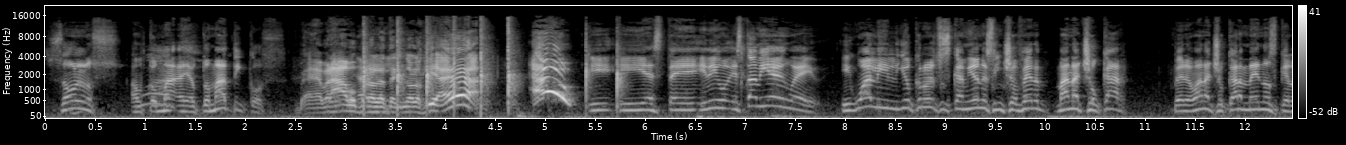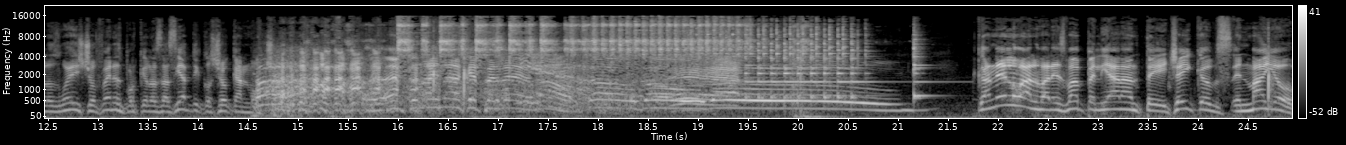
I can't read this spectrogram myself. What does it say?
solos, automa- eh, automáticos. Eh, bravo para la tecnología, ¡eh! Y, y este, y digo, está bien, güey. Igual y yo creo que estos camiones sin chofer van a chocar. Pero van a chocar menos que los güeyes choferes porque los asiáticos chocan mucho. Eso no hay nada que perder, no. Canelo Álvarez va a pelear ante Jacobs en mayo.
